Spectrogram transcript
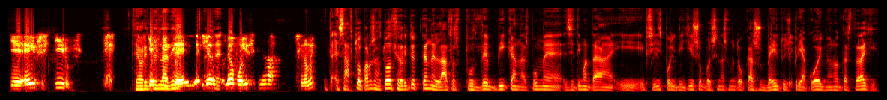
και έλλειψης κύρους. Θεωρείτε δηλαδή. Λέω, ε, λέω πολύ συχνά. Συγγνώμη. Σε αυτό, πάνω σε αυτό θεωρείτε ότι ήταν λάθος που δεν μπήκαν ας πούμε, ζητήματα υψηλής πολιτικής όπως είναι ας πούμε, το Κάσου Μπέιλ, το Κυπριακό, η μειονότητα Στράκη.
